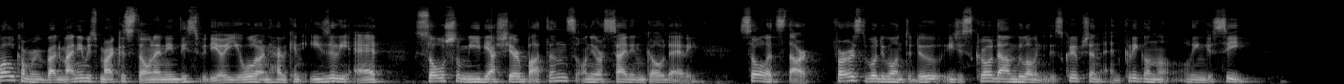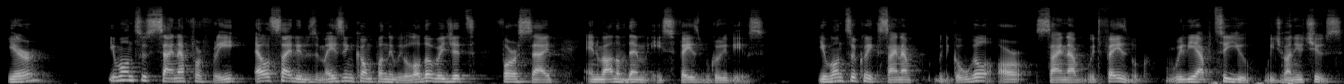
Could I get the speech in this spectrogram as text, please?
Welcome everybody, my name is Marcus Stone and in this video you will learn how you can easily add social media share buttons on your site in GoDaddy. So let's start. First what you want to do is just scroll down below in the description and click on the link you see. Here you want to sign up for free. Elfsight is an amazing company with a lot of widgets for a site and one of them is Facebook reviews. You want to click sign up with Google or sign up with Facebook. Really up to you which one you choose.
